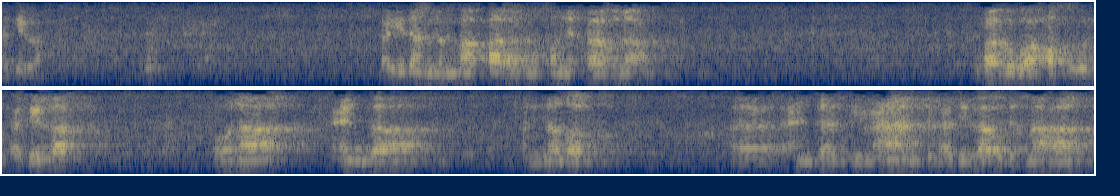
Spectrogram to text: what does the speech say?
الأدلة. فإذا لما قال المصنف هنا وهو أصل الأدلة هنا عند النظر آه، عند الإمعان في الأدلة وجدناها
